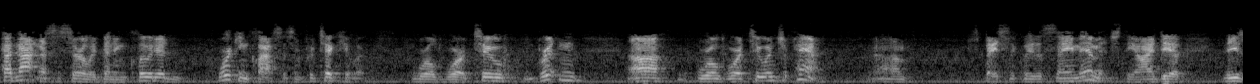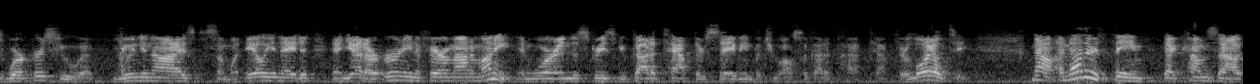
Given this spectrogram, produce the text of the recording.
had not necessarily been included, working classes in particular. World War II in Britain, uh, World War II in Japan. Um, it's basically the same image. The idea these workers who have unionized, somewhat alienated, and yet are earning a fair amount of money in war industries, you've got to tap their saving, but you also got to tap, tap their loyalty. Now, another theme that comes out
